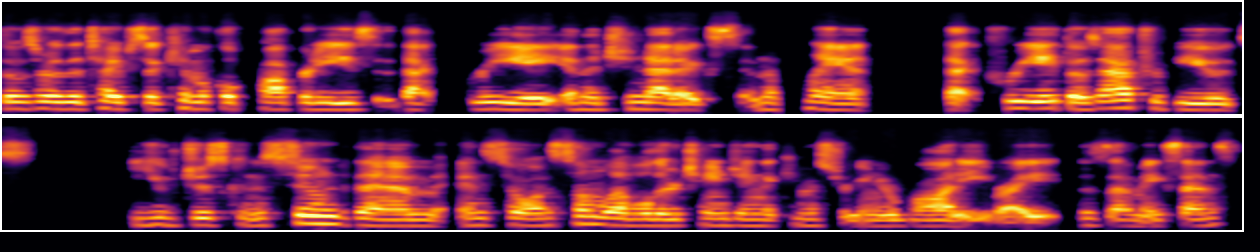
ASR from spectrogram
those are the types of chemical properties that create and the genetics in the plant that create those attributes. You've just consumed them. And so, on some level, they're changing the chemistry in your body, right? Does that make sense?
